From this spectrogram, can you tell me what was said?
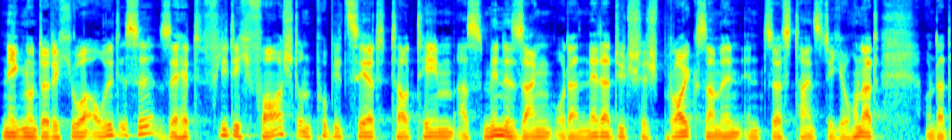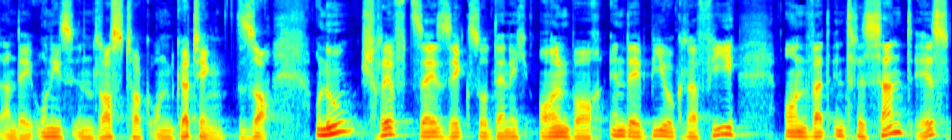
39 Jahre alt ist sie, sie hat flietig forscht und publiziert tau Themen as Minnesang oder niederdeutsche Spreuk sammeln in 16. Jahrhundert und dat an der Unis in Rostock und Göttingen. So. Und nu schrift sie sich so dennig Ollenborg in der Biografie und wat interessant ist,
